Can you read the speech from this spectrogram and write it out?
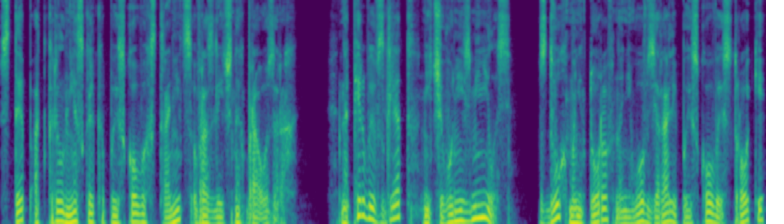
Степ открыл несколько поисковых страниц в различных браузерах. На первый взгляд ничего не изменилось. С двух мониторов на него взирали поисковые строки,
